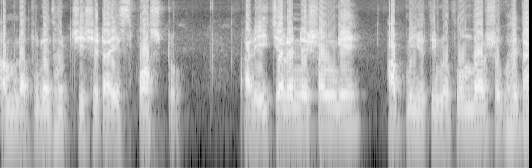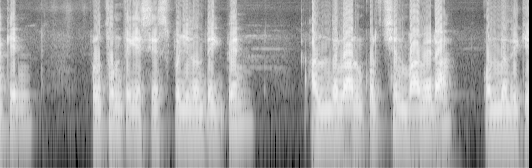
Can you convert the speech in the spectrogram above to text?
আমরা তুলে ধরছি সেটা স্পষ্ট। আর এই চ্যানেলের সঙ্গে আপনি যদি নতুন দর্শক হয়ে থাকেন, প্রথম থেকে শেষ পর্যন্ত দেখবেন, আন্দোলন করছেন বামেরা, অন্যদিকে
